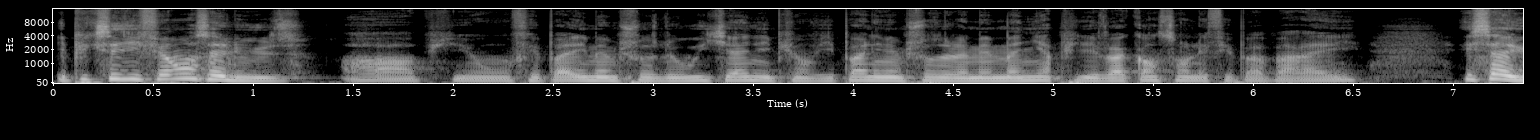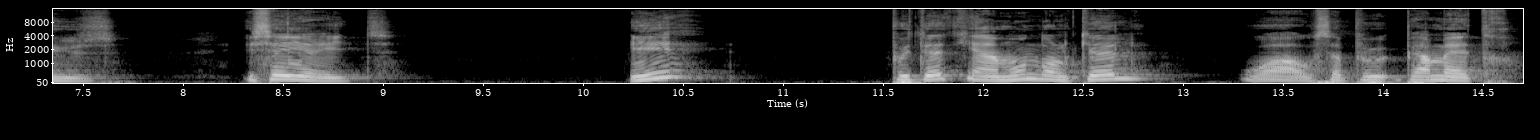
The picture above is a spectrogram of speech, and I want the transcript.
et puis que ces différences elles usent. Ah, puis on fait pas les mêmes choses le week-end, et puis on vit pas les mêmes choses de la même manière, puis les vacances on les fait pas pareil. Et ça use. Et ça irrite. Et peut-être qu'il y a un monde dans lequel, waouh, ça peut permettre,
